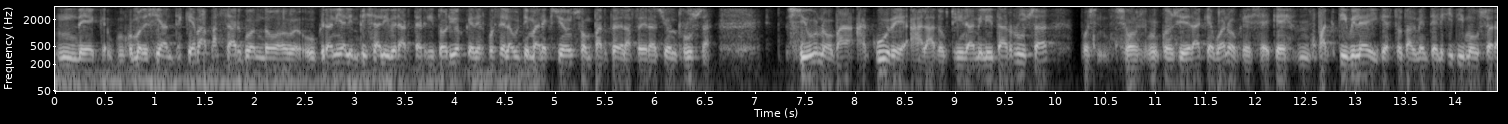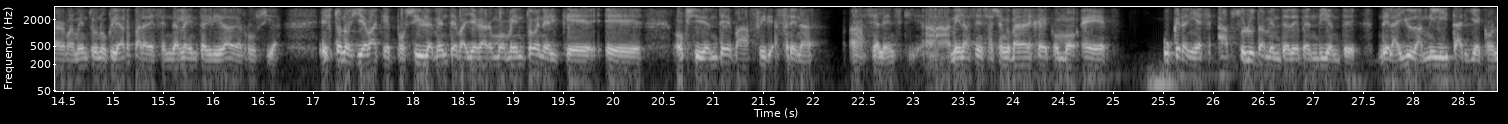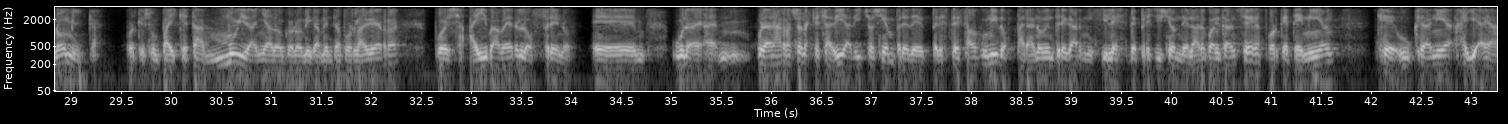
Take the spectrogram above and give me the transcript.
de, como decía antes, qué va a pasar cuando Ucrania le empieza a liberar territorios que después de la última anexión son parte de la Federación Rusa si uno va acude a la doctrina militar rusa, pues se considera que bueno que, es factible y que es totalmente legítimo usar armamento nuclear para defender la integridad de Rusia. Esto nos lleva a que posiblemente va a llegar un momento en el que eh, Occidente va a frenar a Zelensky. A, mí la sensación que me da es que como eh, Ucrania es absolutamente dependiente de la ayuda militar y económica porque es un país que está muy dañado económicamente por la guerra, pues ahí va a haber los frenos. Eh, una, una, de las razones que se había dicho siempre de, de, Estados Unidos para no entregar misiles de precisión de largo alcance es porque temían que Ucrania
